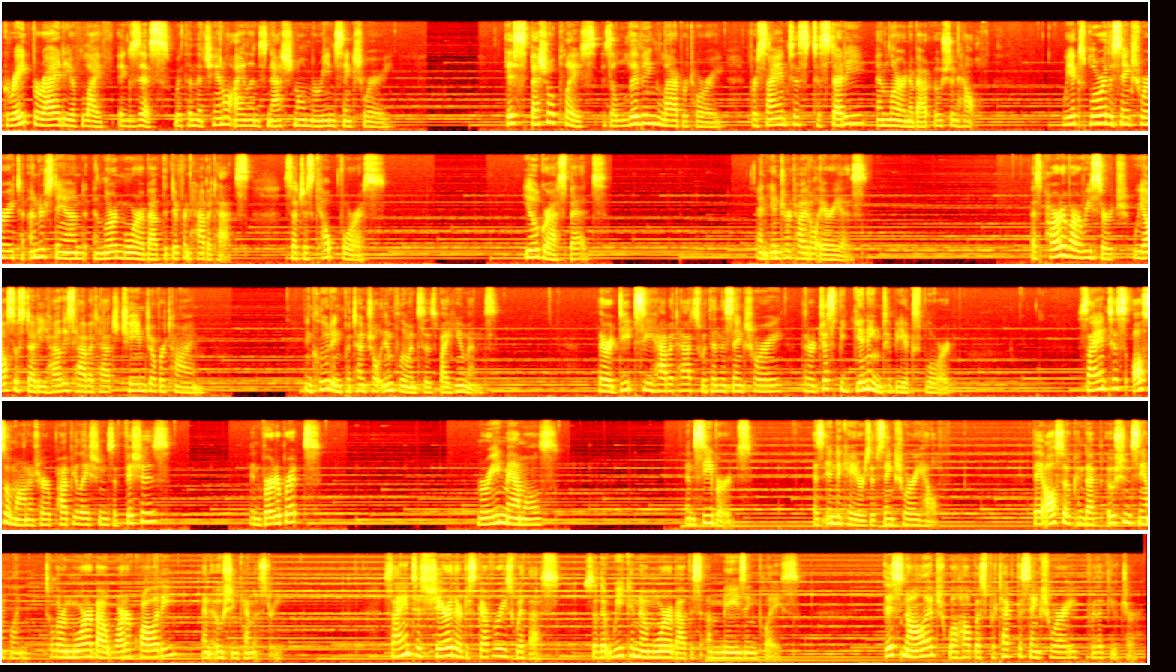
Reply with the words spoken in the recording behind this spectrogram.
great variety of life exists within the Channel Islands National Marine Sanctuary. This special place is a living laboratory for scientists to study and learn about ocean health. We explore the sanctuary to understand and learn more about the different habitats, such as kelp forests, eelgrass beds, and intertidal areas. As part of our research, we also study how these habitats change over time, including potential influences by humans. There are deep sea habitats within the sanctuary that are just beginning to be explored. Scientists also monitor populations of fishes, invertebrates, marine mammals, and seabirds as indicators of sanctuary health. They also conduct ocean sampling to learn more about water quality and ocean chemistry. Scientists share their discoveries with us so that we can know more about this amazing place. This knowledge will help us protect the sanctuary for the future.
